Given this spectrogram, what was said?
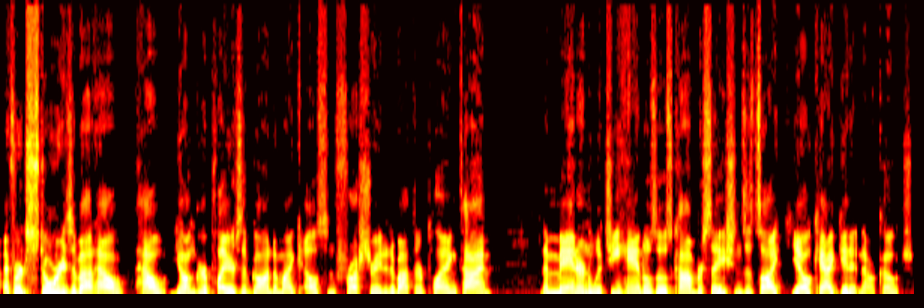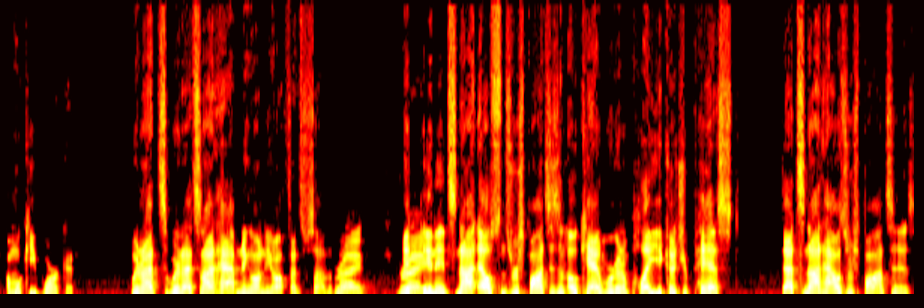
I've heard stories about how how younger players have gone to Mike Elston frustrated about their playing time. The manner in which he handles those conversations, it's like, yeah, okay, I get it now, coach. I'm gonna keep working. We're not. We're that's not happening on the offensive side of the ball. Right. Right. It, and it's not Elston's response isn't okay. We're going to play you because you're pissed. That's not how his response is.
